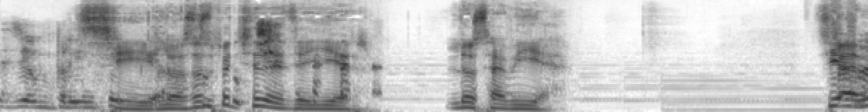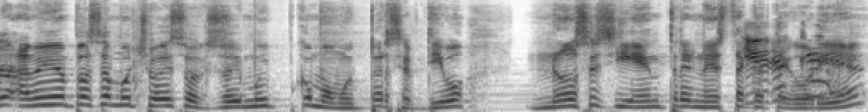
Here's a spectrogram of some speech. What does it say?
desde un Sí, principio. lo sospeché desde ayer. Lo sabía. Sí, a, a mí me pasa mucho eso, que soy muy como muy perceptivo. No sé si entra en esta Yo categoría.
